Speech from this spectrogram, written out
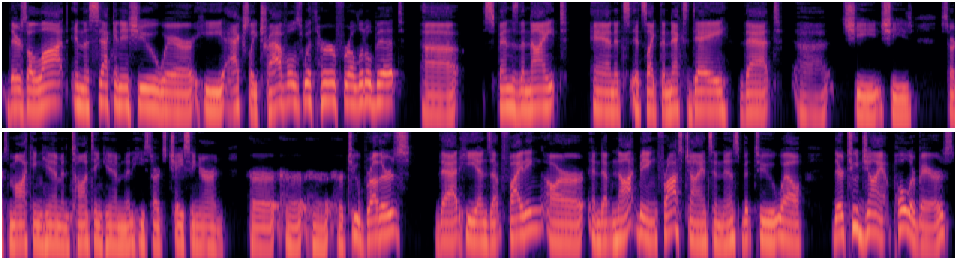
there's a lot in the second issue where he actually travels with her for a little bit, uh, spends the night, and it's it's like the next day that uh, she she starts mocking him and taunting him that he starts chasing her and her her her her two brothers that he ends up fighting are end up not being frost giants in this, but two well they're two giant polar bears.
